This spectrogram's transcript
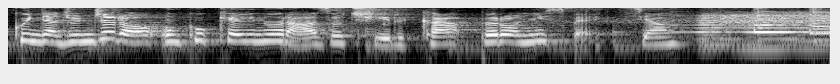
Quindi aggiungerò un cucchiaino raso circa per ogni spezia.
